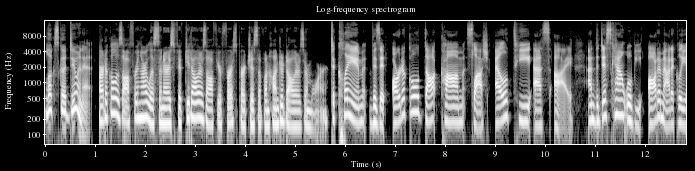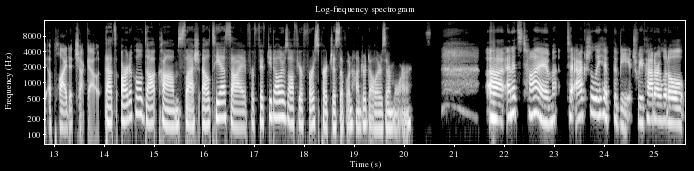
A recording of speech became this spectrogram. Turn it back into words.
looks good doing it. Article is offering our listeners $50 off your first purchase of $100 or more. To claim, visit article.com slash LTSI, and the discount will be automatically applied at checkout. That's article.com slash LTSI for $50 off your first purchase of $100 or more. Uh, and it's time to actually hit the beach. We've had our little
